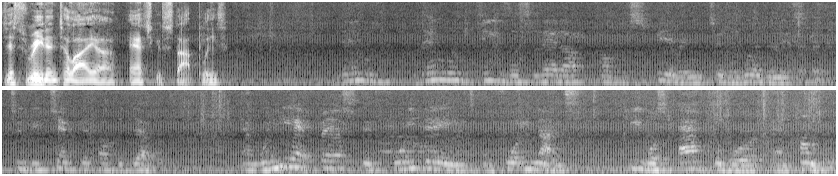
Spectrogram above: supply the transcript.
just read until I uh, ask you to stop, please. Then, then was Jesus led up of the Spirit into the wilderness to be tempted of the devil. And when he had fasted forty days and forty nights, he was afterward and hungry.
